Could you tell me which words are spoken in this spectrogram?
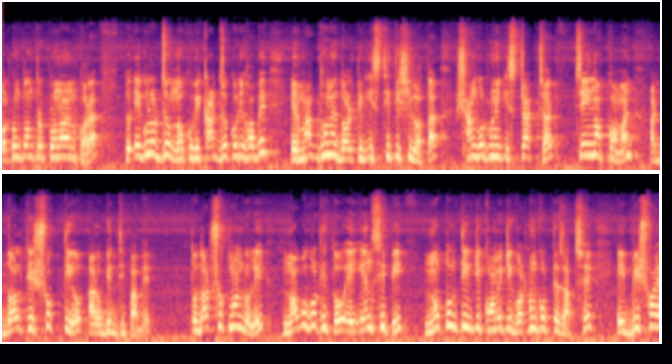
গঠনতন্ত্র প্রণয়ন করা, তো এগুলোর জন্য খুবই কার্যকরী হবে। এর মাধ্যমে দলটির স্থিতিশীলতা, সাংগঠনিক স্ট্রাকচার চেইন অফ কমান্ড আর দলটির শক্তিও আরও বৃদ্ধি পাবে। তো দর্শক মণ্ডলী, নবগঠিত এই এনসিপি নতুন তিনটি কমিটি গঠন করতে যাচ্ছে। এই বিষয়ে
